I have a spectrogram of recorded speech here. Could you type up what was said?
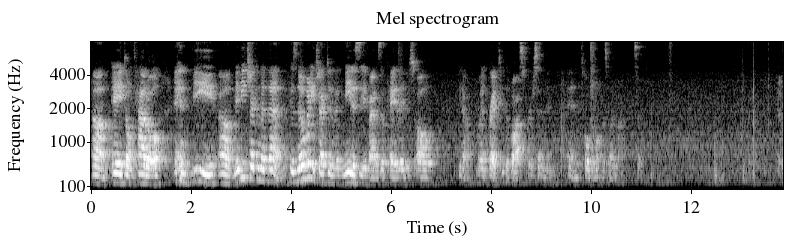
Um, A, don't tattle, and B, um, maybe check in with them, because nobody checked in with me to see if I was okay, they just all, you know, went right to the boss person and, and told them what was going on, so. Okay.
